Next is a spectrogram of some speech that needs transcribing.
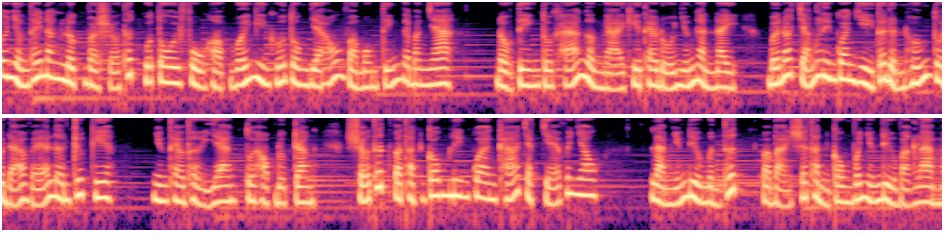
tôi nhận thấy năng lực và sở thích của tôi phù hợp với nghiên cứu tôn giáo và môn tiếng Tây Ban Nha. Đầu tiên tôi khá ngần ngại khi theo đuổi những ngành này bởi nó chẳng liên quan gì tới định hướng tôi đã vẽ lên trước kia. Nhưng theo thời gian tôi học được rằng sở thích và thành công liên quan khá chặt chẽ với nhau. Làm những điều mình thích và bạn sẽ thành công với những điều bạn làm.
